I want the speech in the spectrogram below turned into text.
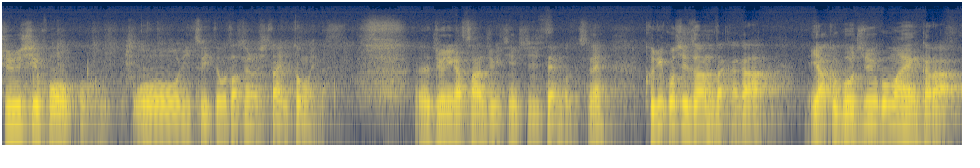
収支報告についてお尋ねをしたいと思います。12月31日時点のですね、繰越残高が約55万円から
